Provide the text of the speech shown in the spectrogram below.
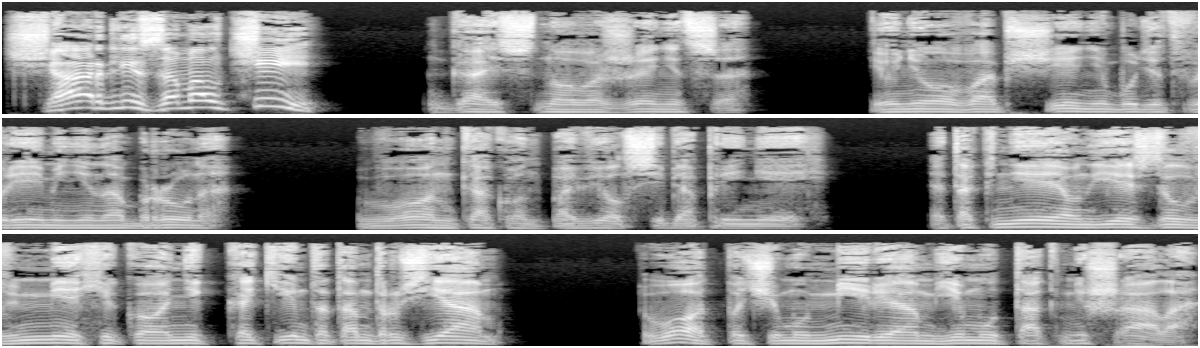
Чарли, замолчи!» Гай снова женится, и у него вообще не будет времени на Бруно. Вон как он повел себя при ней. Это к ней он ездил в Мехико, а не к каким-то там друзьям. Вот почему Мириам ему так мешала.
